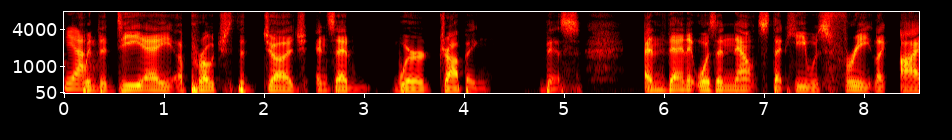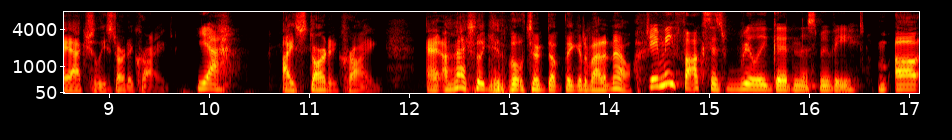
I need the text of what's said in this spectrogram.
Yeah. when the DA approached the judge and said, We're dropping this. And then it was announced that he was free. Like, I actually started crying. yeah. I started crying. And I'm actually getting a little choked up thinking about it now. Jamie Foxx is really good in this movie. Uh,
